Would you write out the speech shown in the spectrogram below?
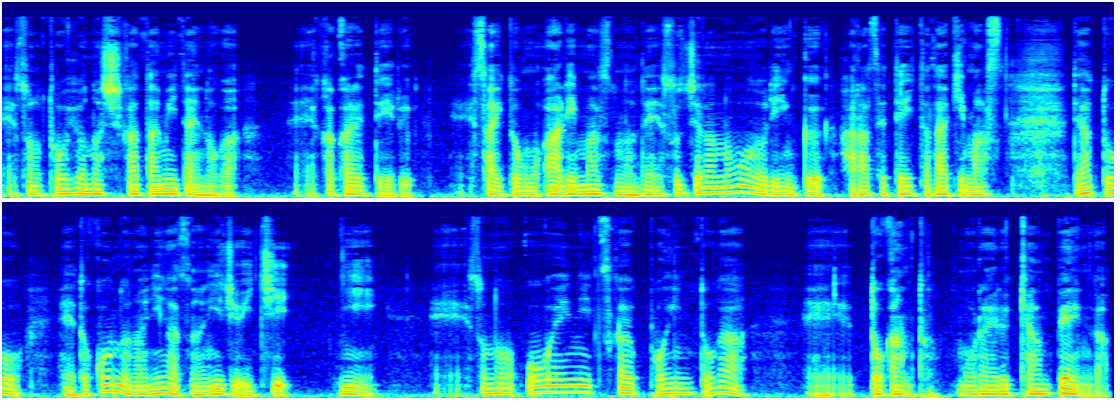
えー、その投票の仕方みたいのが、え書かれているサイトもありますのでそちらの方のリンク貼らせていただきます。であと,、えー、と今度の2月の21に、えー、その応援に使うポイントが、えー、ドカンともらえるキャンペーンが、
